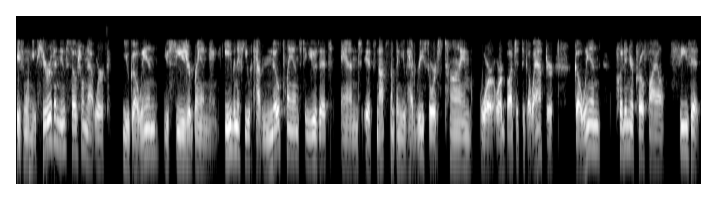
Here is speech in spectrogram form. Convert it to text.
If when you hear of a new social network, you go in, you seize your brand name. Even if you have no plans to use it and it's not something you have resource, time, or, or budget to go after, go in, put in your profile, seize it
